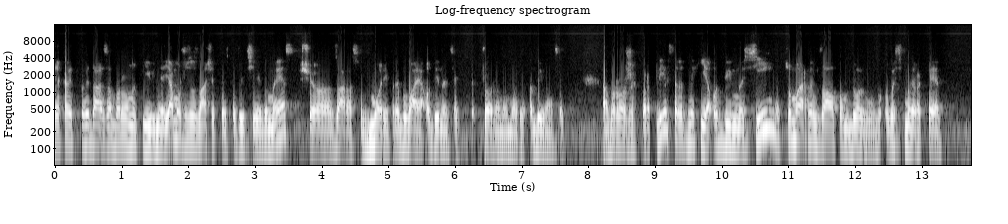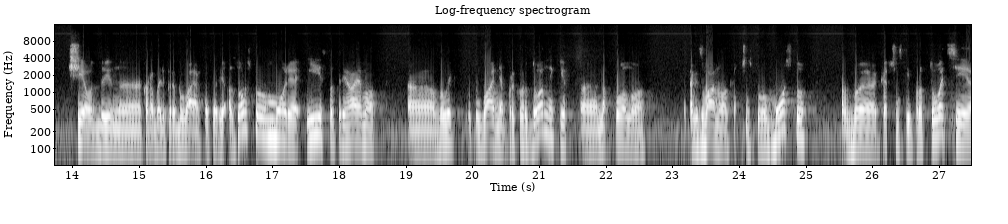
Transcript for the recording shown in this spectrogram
яка відповідає за оборону півдня. Я можу зазначити з позиції ВМС, що зараз в морі перебуває 11, в Чорному морі 11 ворожих кораблів. Серед них є один носій сумарним залпом до 8 ракет. Ще один е, корабель перебуває в акваторії Азовського моря, і спостерігаємо е, велике групування прикордонників е, навколо так званого Керченського мосту в Керченській протоці,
